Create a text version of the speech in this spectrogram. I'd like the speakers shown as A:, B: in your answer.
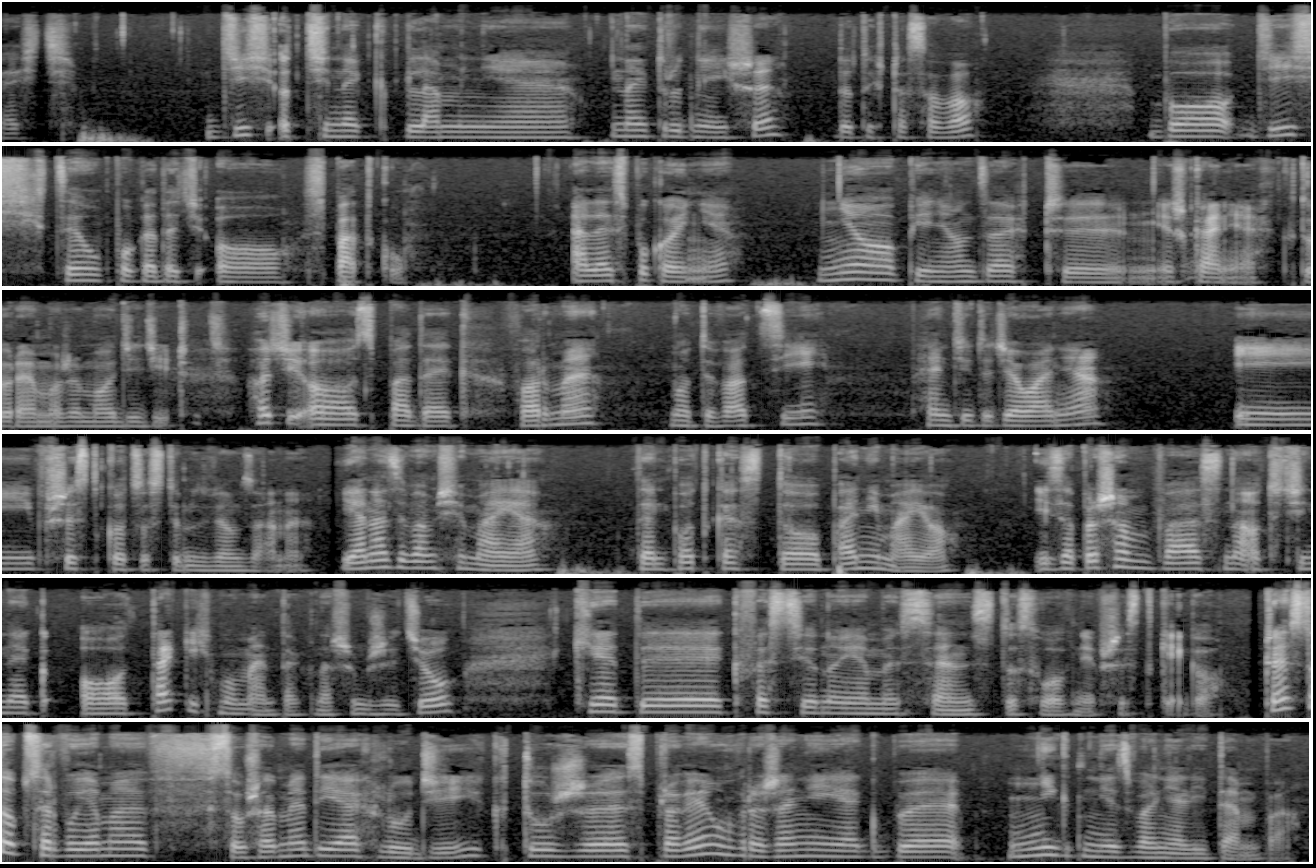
A: Cześć. Dziś odcinek dla mnie najtrudniejszy dotychczasowo, bo dziś chcę pogadać o spadku. Ale spokojnie, nie o pieniądzach czy mieszkaniach, które możemy odziedziczyć. Chodzi o spadek formy, motywacji, chęci do działania i wszystko, co z tym związane. Ja nazywam się Maja. Ten podcast to Pani Majo i zapraszam Was na odcinek o takich momentach w naszym życiu, kiedy kwestionujemy sens dosłownie wszystkiego. Często obserwujemy w social mediach ludzi, którzy sprawiają wrażenie, jakby nigdy nie zwalniali tempa.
